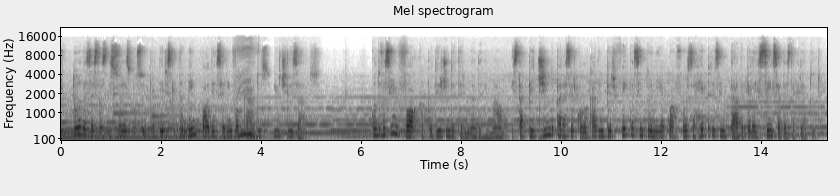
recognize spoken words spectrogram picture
E todas essas lições possuem poderes que também podem ser invocados e utilizados. Quando você invoca o poder de um determinado animal, está pedindo para ser colocado em perfeita sintonia com a força representada pela essência desta criatura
